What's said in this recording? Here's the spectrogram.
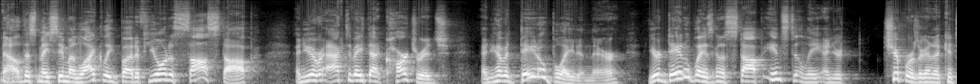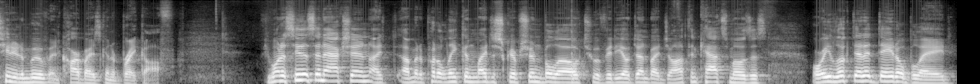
Now, this may seem unlikely, but if you own a SawStop and you ever activate that cartridge and you have a dado blade in there, your dado blade is going to stop instantly and your chippers are going to continue to move and carbide is going to break off. If you want to see this in action, I, am going to put a link in my description below to a video done by Jonathan Katz Moses, where he looked at a dado blade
